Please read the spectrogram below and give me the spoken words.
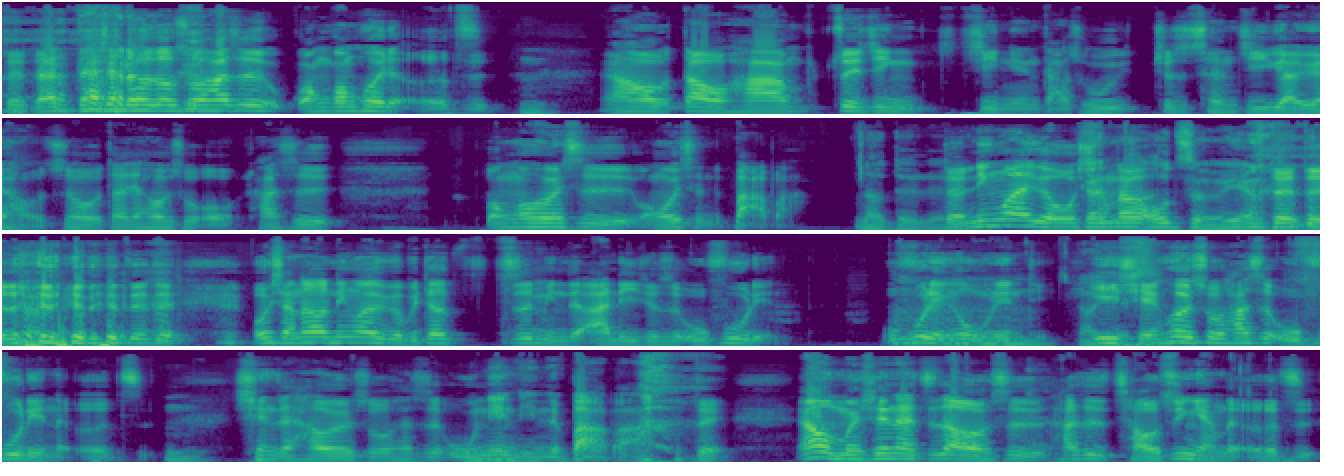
对，大大家都都说他是王光辉的儿子。嗯，然后到他最近几年打出就是成绩越来越好之后，大家会说哦，他是王光辉是王威成的爸爸。哦对对对，另外一个我想到陶喆一样。对对对对对对对，我想到另外一个比较知名的案例就是吴富连，吴富连跟吴念庭，嗯嗯嗯以前会说他是吴富连的儿子，嗯，现在他会说他是吴念庭的爸爸。对，然后我们现在知道的是他是曹俊阳的儿子。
